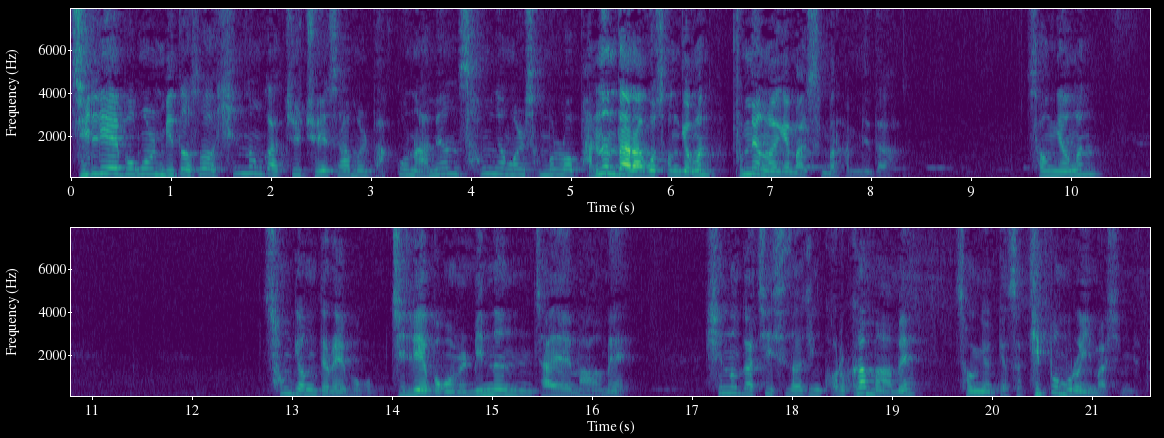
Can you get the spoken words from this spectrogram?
진리의 복음을 믿어서 흰놈같이 죄 사함을 받고 나면 성령을 선물로 받는다라고 성경은 분명하게 말씀을 합니다. 성령은 성경대로의 복음, 진리의 복음을 믿는 자의 마음에 흰눈같이 씻어진 거룩한 마음에 성령께서 기쁨으로 임하십니다.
